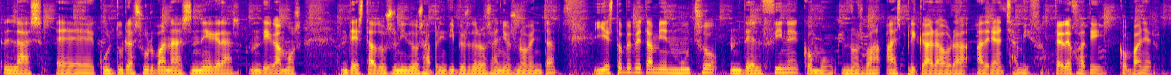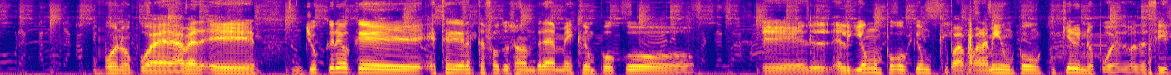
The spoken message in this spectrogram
las eh, culturas urbanas negras, digamos, de Estados Unidos a principios de los años 90. Y esto bebe también mucho del cine, como nos va a explicar ahora Adrián Chamizo. Te dejo a ti, compañero. Bueno, pues a ver, eh, yo creo que este Grand Theft San Andreas mezcla un poco eh, el, el guion un poco que un- que pa- para mí un poco un quiero y no puedo, es decir,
